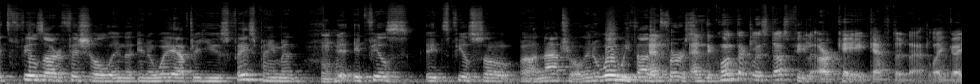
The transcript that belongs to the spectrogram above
it feels artificial in a, in a way after you use face payment Mm-hmm. it, it feels it feels so uh, natural in a way we thought And, at first and the contactless does feel archaic after that. Like I,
